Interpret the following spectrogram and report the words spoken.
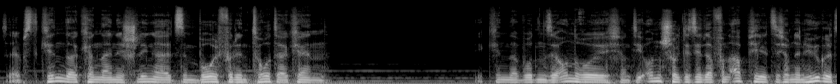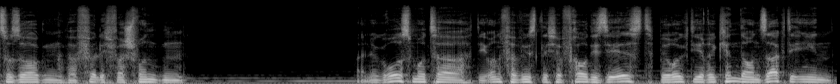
Selbst Kinder können eine Schlinge als Symbol für den Tod erkennen. Die Kinder wurden sehr unruhig und die Unschuld, die sie davon abhielt, sich um den Hügel zu sorgen, war völlig verschwunden. Meine Großmutter, die unverwüstliche Frau, die sie ist, beruhigte ihre Kinder und sagte ihnen,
